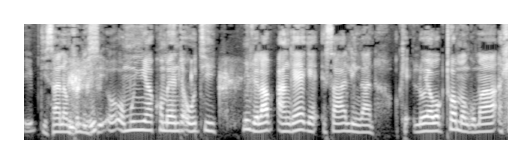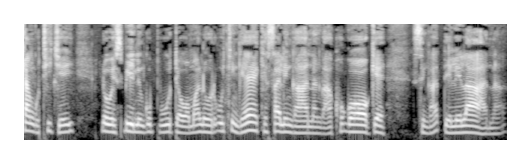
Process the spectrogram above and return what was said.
Ibdisana mfundisi omunye uyakhomenta uthi indlela angeke salingana okay loya wokuthoma ngumahlangu TJ lo wesibili ngubhuda wamalori uthi ngeke salingana ngakho konke singadelelana.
